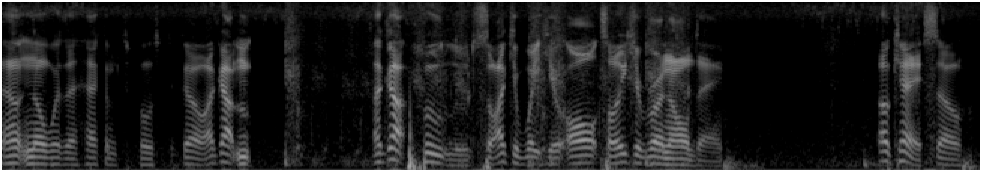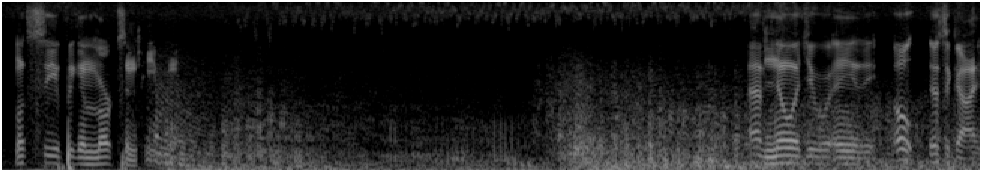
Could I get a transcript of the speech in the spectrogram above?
I don't know where the heck I'm supposed to go. I got... I got food loot, so I could wait here all, so I could run all day. Okay, so let's see if we can murk some people. I have no idea where any of the. Oh, there's a guy.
